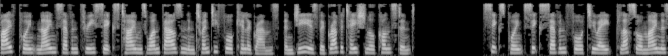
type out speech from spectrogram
5.9736 times 1024 kilograms and g is the gravitational constant 6.67428 plus or minus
